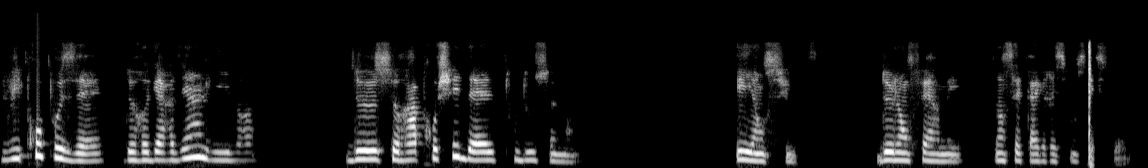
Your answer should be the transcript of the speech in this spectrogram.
lui proposait de regarder un livre, de se rapprocher d'elle tout doucement, et ensuite de l'enfermer dans cette agression sexuelle.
